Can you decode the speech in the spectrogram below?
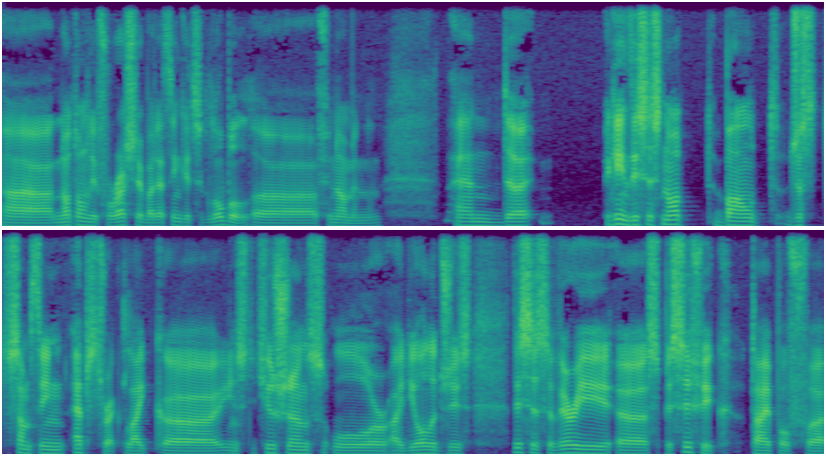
uh, not only for Russia, but I think it's a global uh, phenomenon. And again, this is not about just something abstract like uh, institutions or ideologies. This is a very uh, specific type of uh,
